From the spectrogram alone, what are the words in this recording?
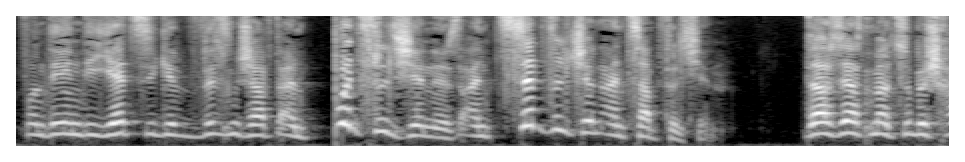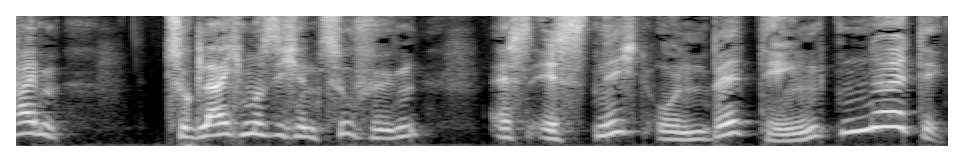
von denen die jetzige Wissenschaft ein Putzelchen ist, ein Zipfelchen, ein Zapfelchen. Das erstmal zu beschreiben. Zugleich muss ich hinzufügen, es ist nicht unbedingt nötig.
